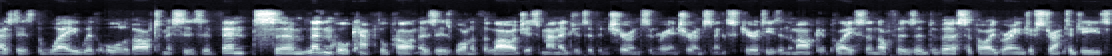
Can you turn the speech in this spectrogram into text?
as is the way with all of Artemis's events. Um, Leadenhall Capital Partners is one of the largest managers of insurance and reinsurance-linked securities in the marketplace and offers a diversified range of strategies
